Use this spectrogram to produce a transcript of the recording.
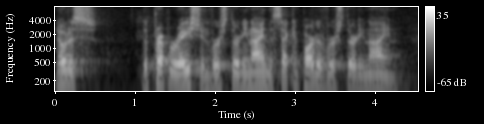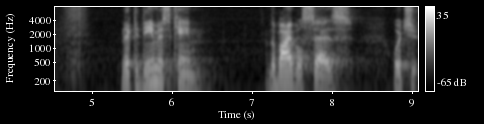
Notice the preparation, verse 39, the second part of verse 39. Nicodemus came, the Bible says, which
